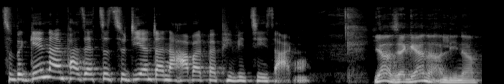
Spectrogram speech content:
zu Beginn ein paar Sätze zu dir und deiner Arbeit bei PwC sagen. Ja, sehr gerne, Alina.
